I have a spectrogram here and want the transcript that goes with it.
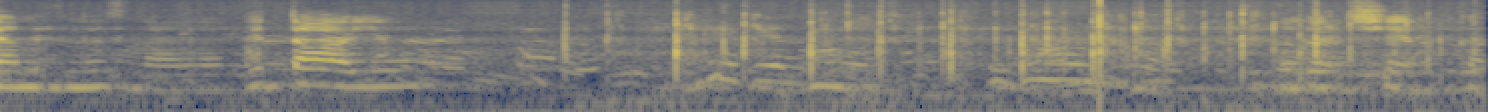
Я не знала. Вітаю. Молодчинка.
